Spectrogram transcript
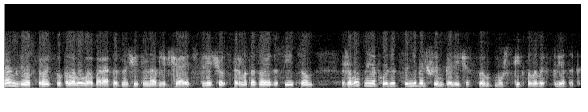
Там, где устройство полового аппарата значительно облегчает встречу сперматозоида с яйцом, животные обходятся небольшим количеством мужских половых клеток.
